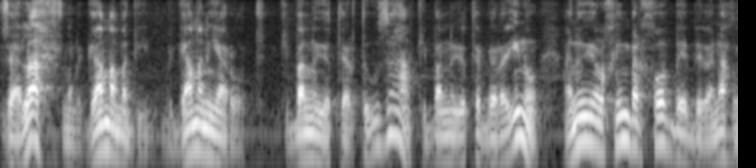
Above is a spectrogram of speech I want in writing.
זה הלך, זאת אומרת, גם המדים וגם הניירות, קיבלנו יותר תעוזה, קיבלנו יותר, וראינו, היינו הולכים ברחוב, ואנחנו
